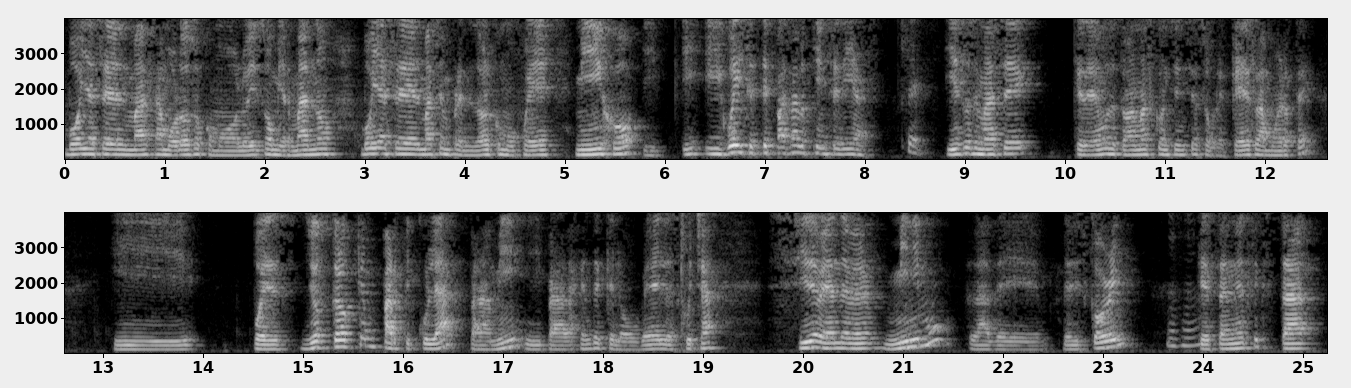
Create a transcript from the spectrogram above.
voy a ser el más amoroso como lo hizo mi hermano, voy a ser el más emprendedor como fue mi hijo y, y, y güey, se te pasa a los 15 días. sí. Y eso se me hace que debemos de tomar más conciencia sobre qué es la muerte. Y pues yo creo que en particular, para mí y para la gente que lo ve y lo escucha, sí deberían de ver mínimo la de, de Discovery, que está en Netflix. Está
